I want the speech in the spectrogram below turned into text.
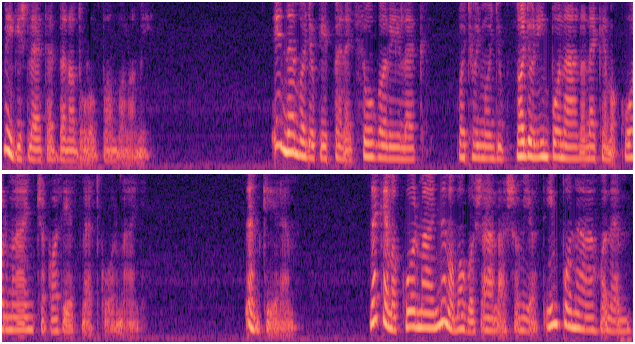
mégis lehet ebben a dologban valami. Én nem vagyok éppen egy szolgalélek, vagy hogy mondjuk nagyon imponálna nekem a kormány, csak azért, mert kormány. Nem kérem. Nekem a kormány nem a magas állása miatt imponál, hanem,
